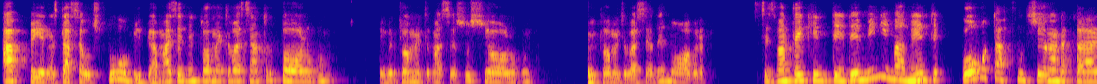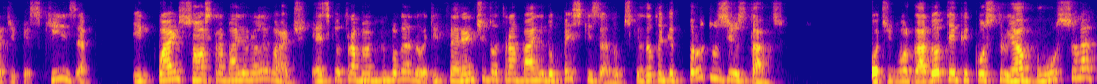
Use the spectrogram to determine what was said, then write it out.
apenas da saúde pública, mas eventualmente vai ser antropólogo, eventualmente vai ser sociólogo, eventualmente vai ser demógrafo vocês vão ter que entender minimamente como está funcionando aquela área de pesquisa e quais são os trabalhos relevantes. Esse é o trabalho do divulgador, é diferente do trabalho do pesquisador. O pesquisador tem que produzir os dados. O divulgador tem que construir a bússola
